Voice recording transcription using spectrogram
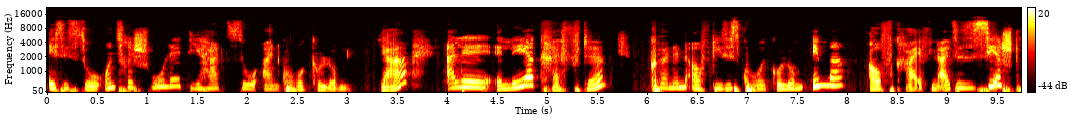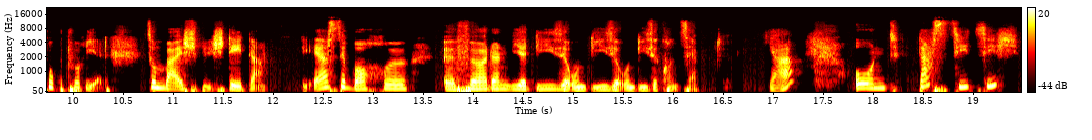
es ist so, unsere Schule, die hat so ein Curriculum. Ja, alle Lehrkräfte können auf dieses Curriculum immer aufgreifen. Also es ist sehr strukturiert. Zum Beispiel steht da, die erste Woche äh, fördern wir diese und diese und diese Konzepte. Ja, und das zieht sich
